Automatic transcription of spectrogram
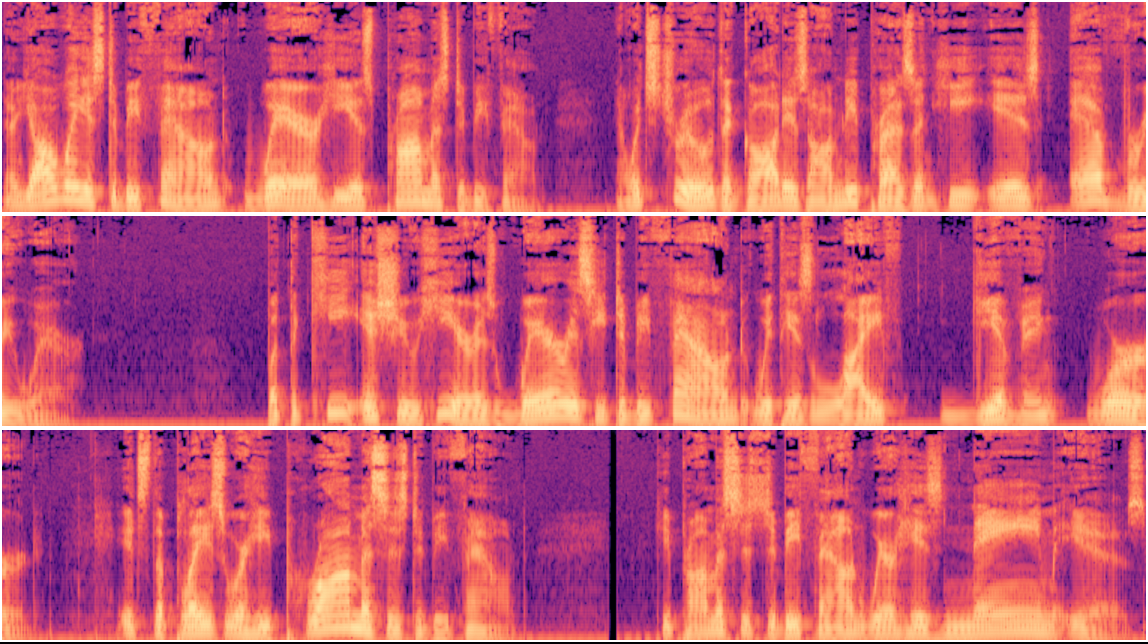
Now, Yahweh is to be found where he is promised to be found. Now, it's true that God is omnipresent, he is everywhere. But the key issue here is where is he to be found with his life giving word? It's the place where he promises to be found. He promises to be found where his name is.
